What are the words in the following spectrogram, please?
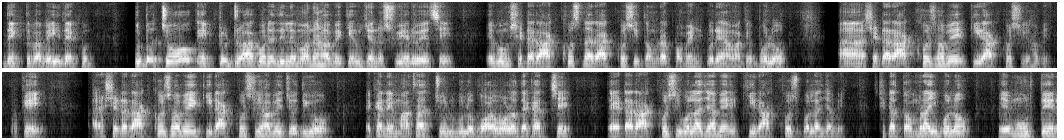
দেখতে পাবে। এই দেখুন, দুটো চোখ একটু ড্র করে দিলে মনে হবে কেউ যেন শুয়ে রয়েছে এবং সেটা রাক্ষস না রাক্ষসী, তোমরা কমেন্ট করে আমাকে বলো সেটা রাক্ষস হবে কি রাক্ষসী হবে? ওকে সেটা রাক্ষস হবে কি রাক্ষসী হবে? যদিও এখানে মাথার চুলগুলো বড় বড় দেখাচ্ছে, তো এটা রাক্ষসী বলা যাবে কি রাক্ষস বলা যাবে? সেটা তোমরাই বলো। এই মুহূর্তের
